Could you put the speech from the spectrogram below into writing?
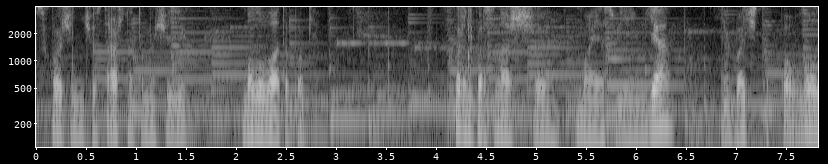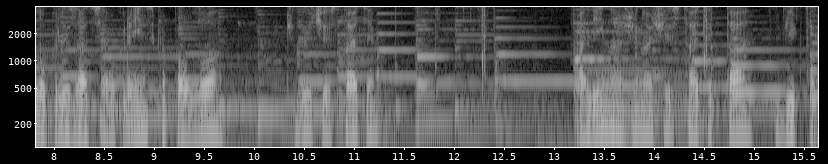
схожі, нічого страшного, тому що їх малувато поки. Кожен персонаж е, має своє ім'я. Як бачите, Павло, локалізація українська, Павло чоловічої статі, Аліна жіночої статі та Віктор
